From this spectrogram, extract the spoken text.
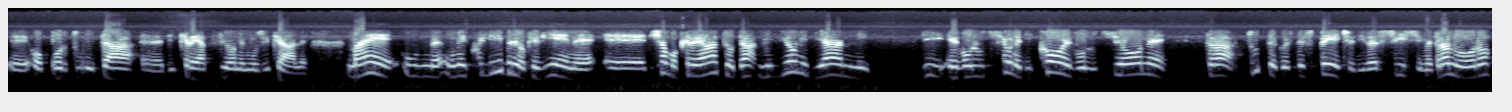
eh, opportunità eh, di creazione musicale, ma è un, un equilibrio che viene eh, diciamo, creato da milioni di anni di evoluzione, di coevoluzione tra tutte queste specie diversissime tra loro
